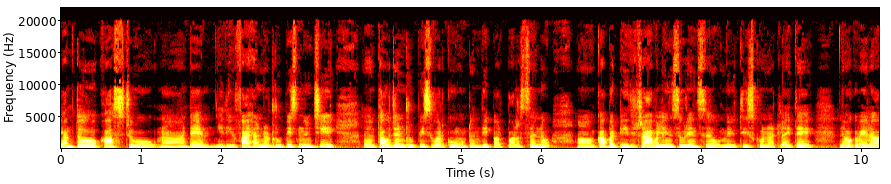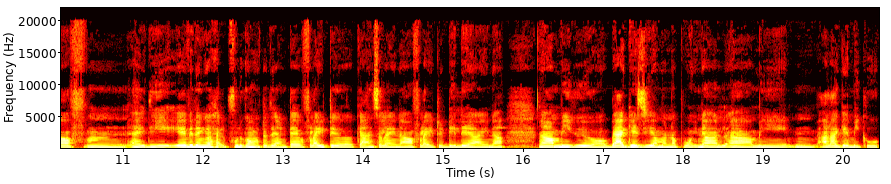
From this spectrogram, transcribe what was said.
ఎంతో కాస్ట్ అంటే ఇది ఫైవ్ హండ్రెడ్ రూపీస్ నుంచి థౌజండ్ రూపీస్ వరకు ఉంటుంది పర్ పర్సన్ కాబట్టి ఇది ట్రావెల్ ఇన్సూరెన్స్ మీరు తీసుకున్నట్లయితే ఒకవేళ ఇది ఏ విధంగా హెల్ప్ఫుల్గా ఉంటుంది అంటే ఫ్లైట్ క్యాన్సిల్ అయినా ఫ్లైట్ డిలే అయినా మీ బ్యాగేజ్ ఏమన్నా పోయినా మీ అలాగే మీకు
